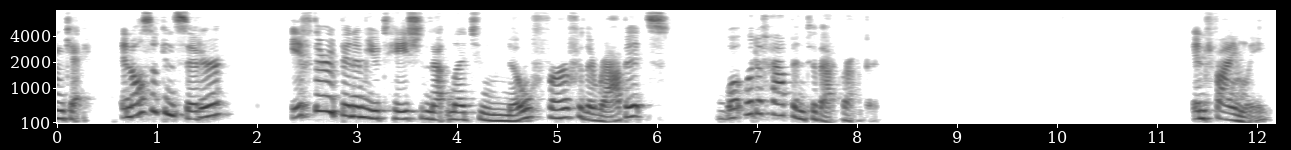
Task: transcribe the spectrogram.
Okay, and also consider if there had been a mutation that led to no fur for the rabbits, what would have happened to that rabbit? And finally,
